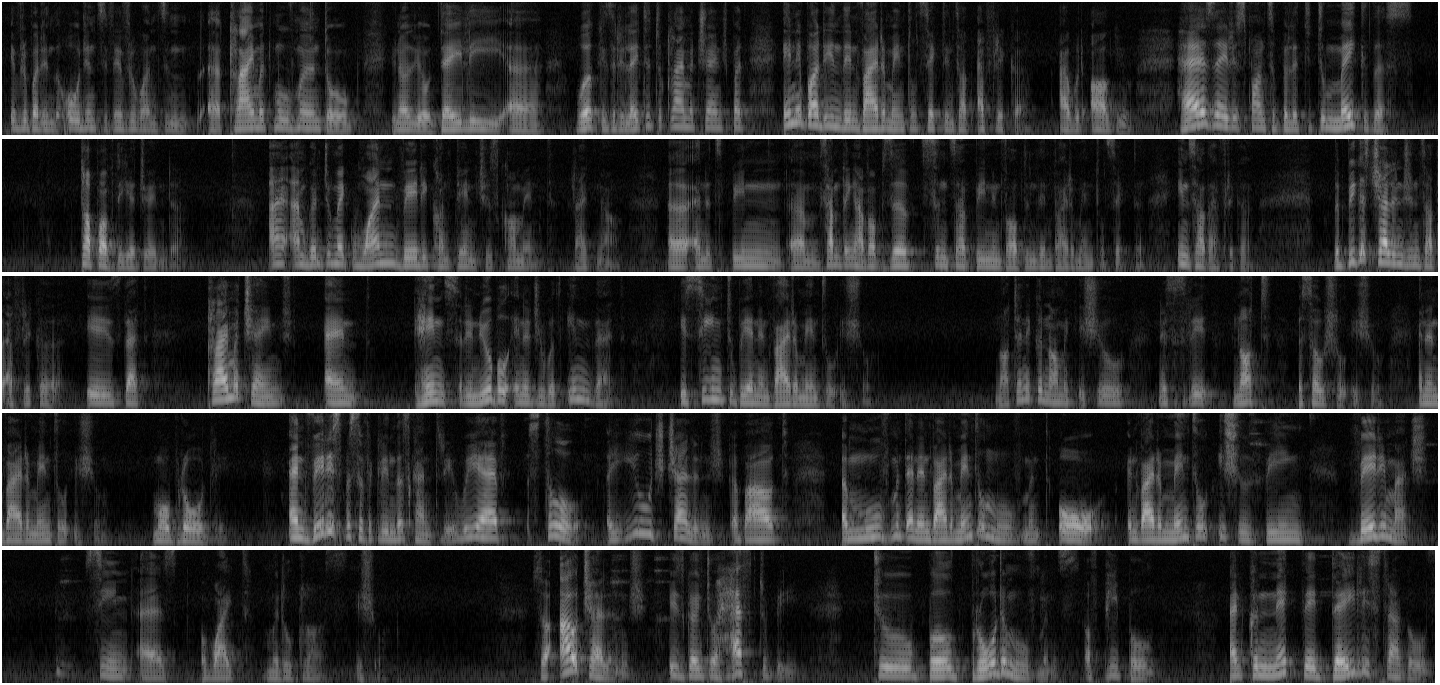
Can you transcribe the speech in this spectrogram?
everybody in the audience, if everyone's in a climate movement or, you know, your daily uh, work is related to climate change, but anybody in the environmental sector in South Africa, I would argue, has a responsibility to make this top of the agenda. I, am going to make one very contentious comment right now. Uh, and it's been um, something I've observed since I've been involved in the environmental sector in South Africa. The biggest challenge in South Africa is that climate change and hence renewable energy within that is seen to be an environmental issue, not an economic issue, necessarily not a social issue, an environmental issue more broadly. And very specifically in this country, we have still a huge challenge about a movement, an environmental movement, or environmental issues being very much seen as a white middle class issue. So our challenge is going to have to be to build broader movements of people and connect their daily struggles,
